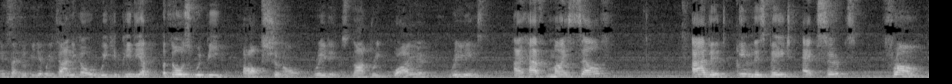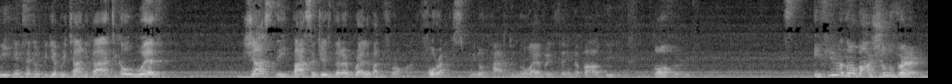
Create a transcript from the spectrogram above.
Encyclopedia Britannica or Wikipedia, but those would be optional readings, not required readings. I have myself added in this page excerpts from the Encyclopedia Britannica article with just the passages that are relevant from, for us. We don't have to know everything about the author if you don't know about Jules Verne,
